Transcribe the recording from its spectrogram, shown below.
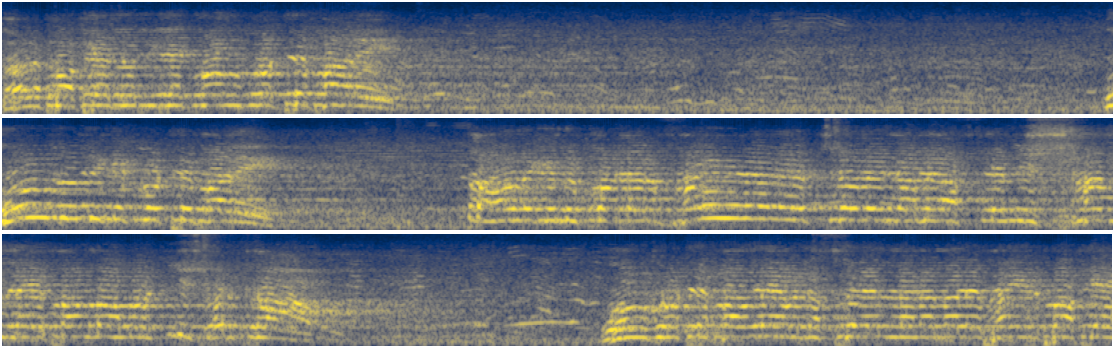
দলের পক্ষে যদি গোল করতে পারে তাহলে কিন্তু কোয়ার্টার ফাইনালে চলে যাবে আজকে নিঃসন্দেহে পাল্লা আমার কিশোর ক্লাব। গোল করতে পারলে আমাদের সোহেল নানাবারে ভাইয়ের পক্ষে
